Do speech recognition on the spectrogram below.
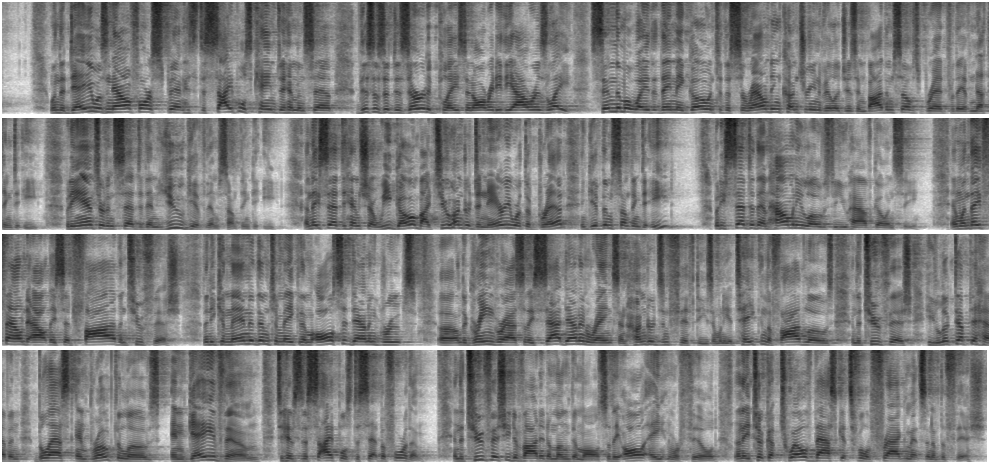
When the day was now far spent, his disciples came to him and said, This is a deserted place, and already the hour is late. Send them away that they may go into the surrounding country and villages and buy themselves bread, for they have nothing to eat. But he answered and said to them, You give them something to eat. And they said to him, Shall we go and buy 200 denarii worth of bread and give them something to eat? But he said to them, How many loaves do you have? Go and see. And when they found out, they said, Five and two fish. Then he commanded them to make them all sit down in groups uh, on the green grass. So they sat down in ranks and hundreds and fifties. And when he had taken the five loaves and the two fish, he looked up to heaven, blessed, and broke the loaves, and gave them to his disciples to set before them. And the two fish he divided among them all. So they all ate and were filled. And they took up twelve baskets full of fragments and of the fish.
